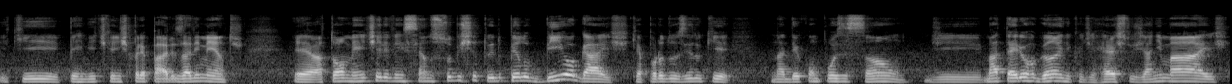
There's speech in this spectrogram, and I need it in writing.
e que permite que a gente prepare os alimentos. É, atualmente ele vem sendo substituído pelo biogás, que é produzido que na decomposição de matéria orgânica, de restos de animais,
